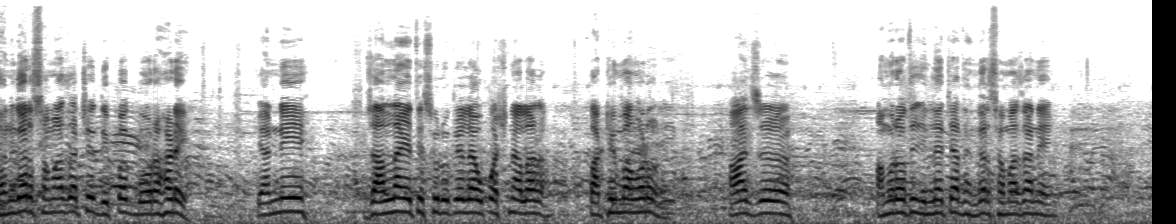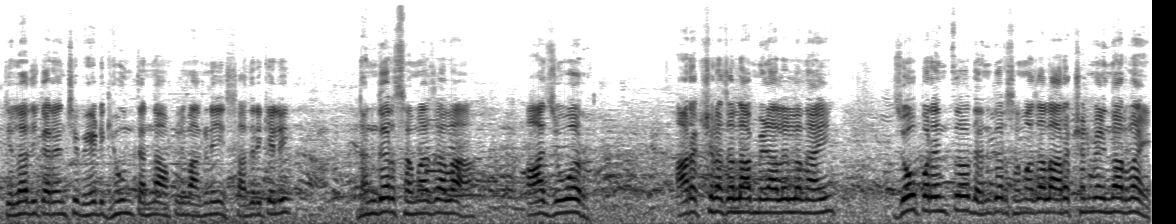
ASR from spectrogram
धनगर समाजाचे दीपक बोरहाडे यांनी जालना येथे सुरू केलेल्या उपोषणाला पाठिंबा म्हणून आज अमरावती जिल्ह्याच्या धनगर समाजाने जिल्हाधिकाऱ्यांची भेट घेऊन त्यांना आपली मागणी सादर केली. धनगर समाजाला आजवर आरक्षणाचा लाभ मिळालेला नाही. जोपर्यंत धनगर समाजाला आरक्षण मिळणार नाही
